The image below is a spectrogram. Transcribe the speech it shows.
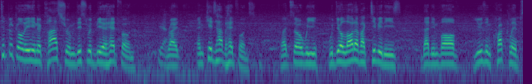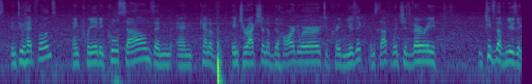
typically in a classroom, this would be a headphone, right? And kids have headphones, right? So we, we do a lot of activities that involve using croc clips into headphones and creating cool sounds and, and kind of interaction of the hardware to create music and stuff, which is very, kids love music.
